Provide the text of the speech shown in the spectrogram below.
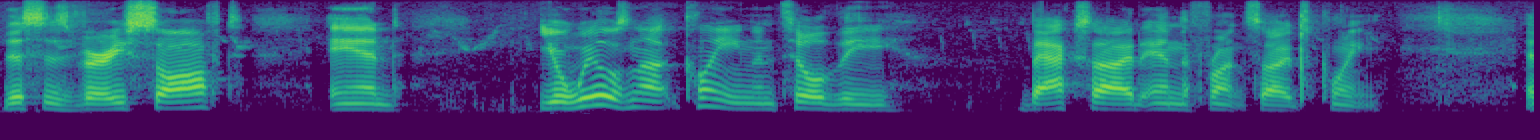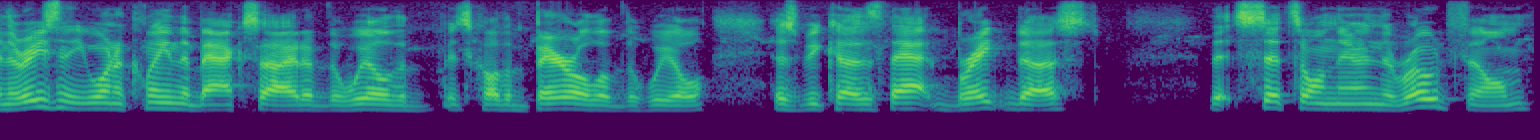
This is very soft and your wheel's not clean until the backside and the front side's clean. And the reason that you want to clean the backside of the wheel, it's called the barrel of the wheel, is because that brake dust that sits on there in the road film,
